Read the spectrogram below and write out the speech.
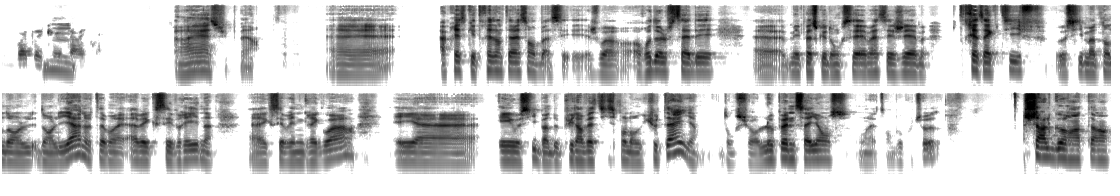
une boîte avec hmm. Tariq. Ouais, super. Euh, après, ce qui est très intéressant, bah, c'est, je vois Rodolphe Sadé, mais parce que donc CMA, CGM, très actif aussi maintenant dans, dans l'IA, notamment avec Séverine, avec Séverine Grégoire, et, et aussi ben, depuis l'investissement dans QTI, donc sur l'open science, on attend beaucoup de choses. Charles Gorintin,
